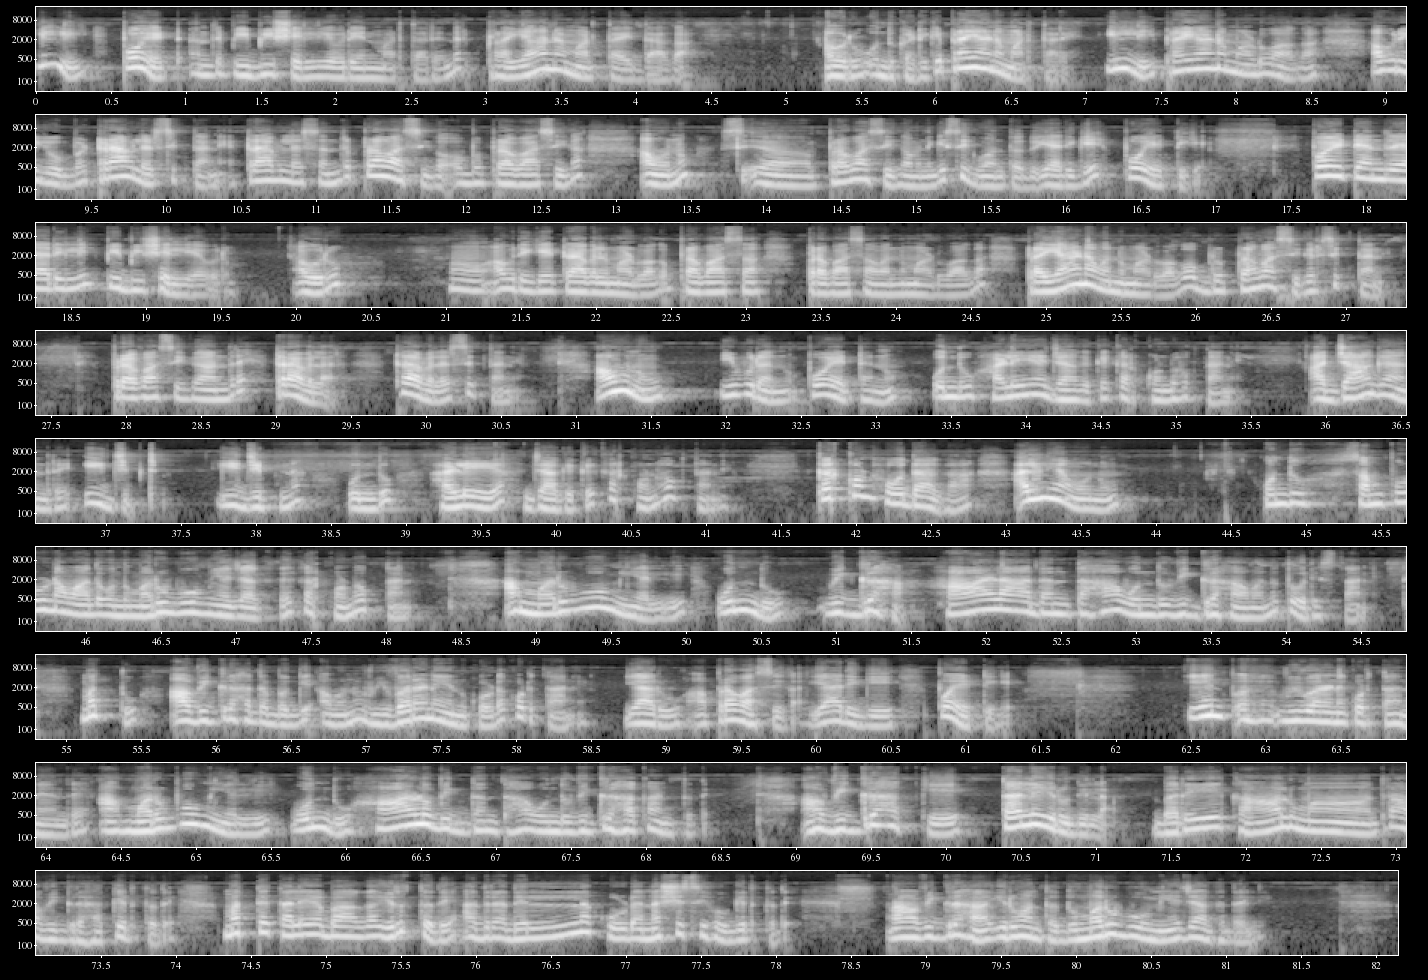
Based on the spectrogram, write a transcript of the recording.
ಇಲ್ಲಿ ಪೋಯೆಟ್ ಅಂದರೆ ಪಿ ಬಿ ಶೆಲ್ಲಿಯವರು ಏನು ಮಾಡ್ತಾರೆ ಅಂದರೆ ಪ್ರಯಾಣ ಮಾಡ್ತಾ ಇದ್ದಾಗ ಅವರು ಒಂದು ಕಡೆಗೆ ಪ್ರಯಾಣ ಮಾಡ್ತಾರೆ. ಇಲ್ಲಿ ಪ್ರಯಾಣ ಮಾಡುವಾಗ ಅವರಿಗೆ ಒಬ್ಬ ಟ್ರಾವೆಲರ್ ಸಿಗ್ತಾನೆ. ಟ್ರಾವೆಲರ್ಸ್ ಅಂದರೆ ಪ್ರವಾಸಿಗ, ಒಬ್ಬ ಪ್ರವಾಸಿಗ ಅವನು ಪ್ರವಾಸಿಗ ಅವನಿಗೆ ಸಿಗುವಂಥದ್ದು, ಯಾರಿಗೆ? ಪೋಯೆಟ್ಟಿಗೆ. ಪೋಯೆಟ್ ಅಂದರೆ ಯಾರಿಲ್ಲಿ? ಪಿ ಬಿ ಶೆಲ್ಲಿಯವರು. ಅವರು ಅವರಿಗೆ ಟ್ರಾವೆಲ್ ಮಾಡುವಾಗ, ಪ್ರವಾಸ, ಪ್ರವಾಸವನ್ನು ಮಾಡುವಾಗ, ಪ್ರಯಾಣವನ್ನು ಮಾಡುವಾಗ ಒಬ್ಬರು ಪ್ರವಾಸಿಗರು ಸಿಗ್ತಾನೆ. ಪ್ರವಾಸಿಗ ಅಂದರೆ ಟ್ರಾವೆಲರ್ ಟ್ರಾವೆಲರ್ ಸಿಗ್ತಾನೆ. ಅವನು, ಇವರನ್ನು ಪೋಯೆಟನ್ನು ಒಂದು ಹಳೆಯ ಜಾಗಕ್ಕೆ ಕರ್ಕೊಂಡು ಹೋಗ್ತಾನೆ. ಆ ಜಾಗ ಅಂದರೆ ಈಜಿಪ್ಟ್. ಈಜಿಪ್ಟ್ನ ಒಂದು ಹಳೆಯ ಜಾಗಕ್ಕೆ ಕರ್ಕೊಂಡು ಹೋಗ್ತಾನೆ. ಕರ್ಕೊಂಡು ಹೋದಾಗ ಅಲ್ಲಿ ಅವನು ಒಂದು ಸಂಪೂರ್ಣವಾದ ಒಂದು ಮರುಭೂಮಿಯ ಜಾಗಕ್ಕೆ ಕರ್ಕೊಂಡು ಹೋಗ್ತಾನೆ. ಆ ಮರುಭೂಮಿಯಲ್ಲಿ ಒಂದು ವಿಗ್ರಹ, ಹಾಳಾದಂತಹ ಒಂದು ವಿಗ್ರಹವನ್ನು ತೋರಿಸ್ತಾನೆ ಮತ್ತು ಆ ವಿಗ್ರಹದ ಬಗ್ಗೆ ಅವನು ವಿವರಣೆಯನ್ನು ಕೂಡ ಕೊಡ್ತಾನೆ. ಯಾರು? ಆ ಪ್ರವಾಸಿಗ. ಯಾರಿಗೆ? ಪೊಯೆಟ್ಟಿಗೆ ಏನು ವಿವರಣೆ ಕೊಡ್ತಾನೆ ಅಂದರೆ ಆ ಮರುಭೂಮಿಯಲ್ಲಿ ಒಂದು ಹಾಳು ಬಿದ್ದಂತಹ ಒಂದು ವಿಗ್ರಹ ಕಾಣ್ತದೆ. ಆ ವಿಗ್ರಹಕ್ಕೆ ತಲೆ ಇರುವುದಿಲ್ಲ. ಬರೀ ಕಾಲು ಮಾತ್ರ ಆ ವಿಗ್ರಹಕ್ಕೆ ಇರ್ತದೆ. ಮತ್ತೆ ತಲೆಯ ಭಾಗ ಇರ್ತದೆ, ಆದರೆ ಅದೆಲ್ಲ ಕೂಡ ನಶಿಸಿ ಹೋಗಿರ್ತದೆ. ಆ ವಿಗ್ರಹ ಇರುವಂಥದ್ದು ಮರುಭೂಮಿಯ ಜಾಗದಲ್ಲಿ.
